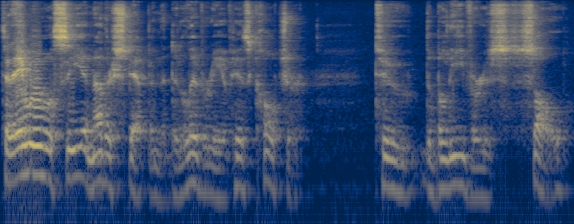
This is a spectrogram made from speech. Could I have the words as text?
Today we will see another step in the delivery of his culture to the believer's soul.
